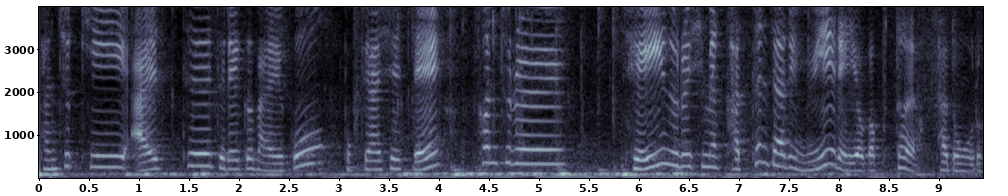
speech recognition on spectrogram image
단축키 Alt 드래그 말고 복제하실 때 컨트롤 J 누르시면 같은 자리 위에 레이어가 붙어요. 자동으로.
